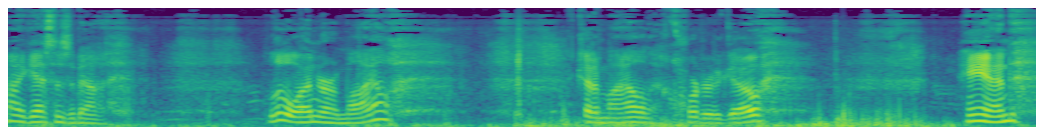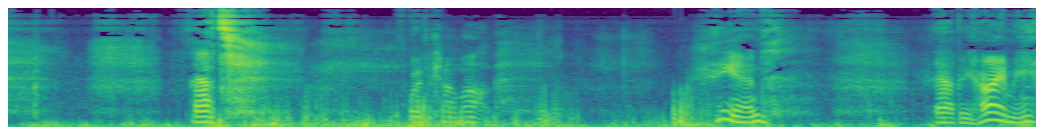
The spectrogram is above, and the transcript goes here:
my guess is about a little under a mile. Got a mile and a quarter to go. And that's where we've come up. And that behind me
